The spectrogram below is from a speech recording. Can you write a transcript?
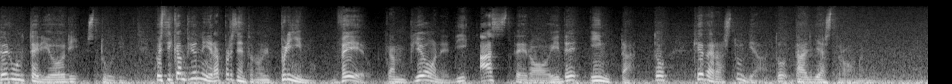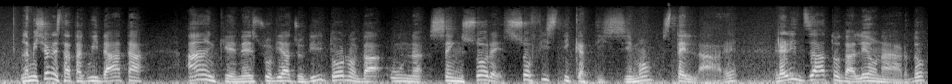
per ulteriori studi. Questi campioni rappresentano il primo vero campione di asteroide intatto che verrà studiato dagli astronomi. La missione è stata guidata anche nel suo viaggio di ritorno da un sensore sofisticatissimo, stellare, realizzato da Leonardo,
